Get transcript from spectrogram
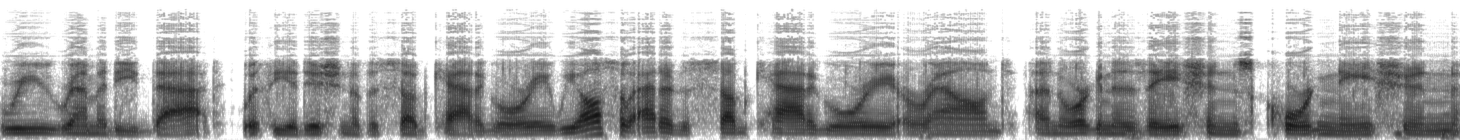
We remedied that with the addition of a subcategory. We also added a subcategory around an organization's coordination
